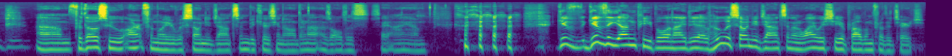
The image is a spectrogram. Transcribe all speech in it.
Mm-hmm. Um, for those who aren't familiar with Sonia Johnson, because you know they're not as old as say I am, give give the young people an idea of who was Sonia Johnson and why was she a problem for the church.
